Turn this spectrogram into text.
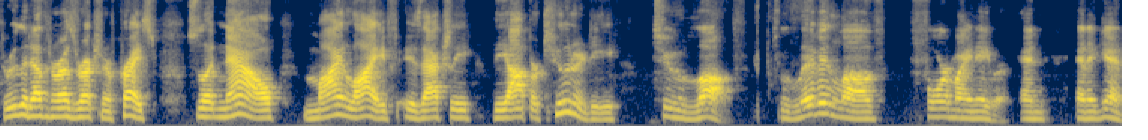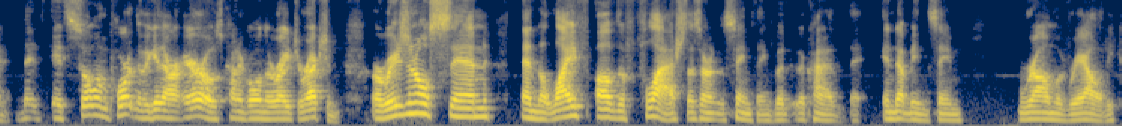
through the death and resurrection of Christ so that now my life is actually the opportunity to love, to live in love for my neighbor. And and again, it's so important that we get our arrows kind of going the right direction. Original sin and the life of the flesh, those aren't the same things, but they're kind of they end up being the same realm of reality.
